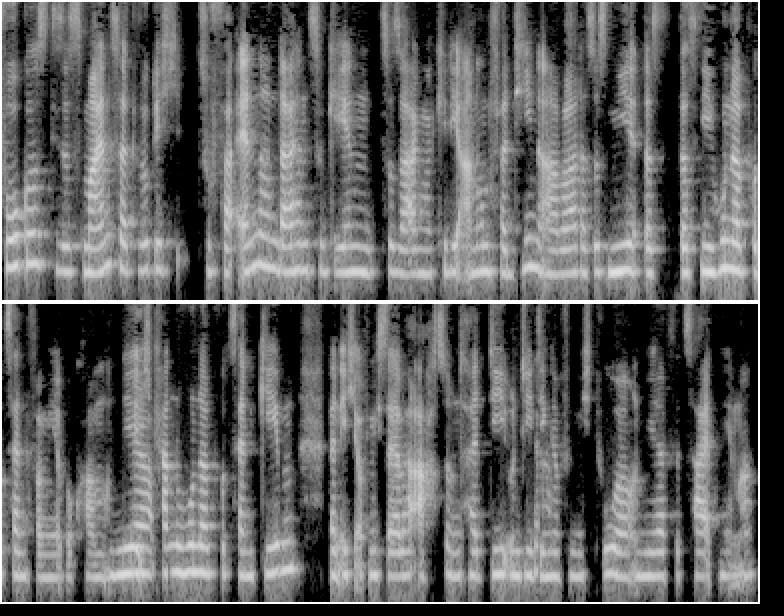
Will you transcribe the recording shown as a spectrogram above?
Fokus, dieses Mindset wirklich zu verändern, dahin zu gehen, zu sagen, okay, die anderen verdienen aber, dass es mir, dass, dass die 100 Prozent von mir bekommen. Und mir, ja. ich kann nur 100 Prozent geben, wenn ich auf mich selber achte und halt die und die ja. Dinge für mich tue und mir dafür Zeit nehme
